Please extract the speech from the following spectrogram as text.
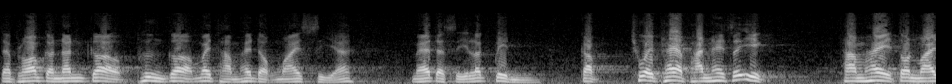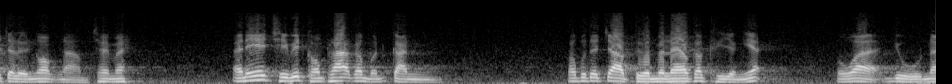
แต่พร้อมกันนั้นก็พึ่งก็ไม่ทำให้ดอกไม้เสีย แม้แต่สีละกลิ่น กับช่วยแพร่พันธุ์ให้ซะอีกทำให้ต้นไม้เจริญงอกงามใช่ไหม อันนี้ชีวิตของพระก็เหมือนกัน พระพุทธเจ้าเตือนมาแล้วก็คืออย่างเงี้ย เพราะว่าอยู่ใน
